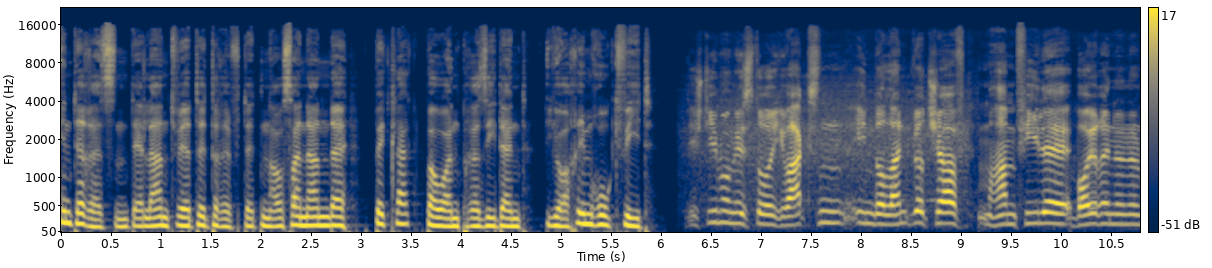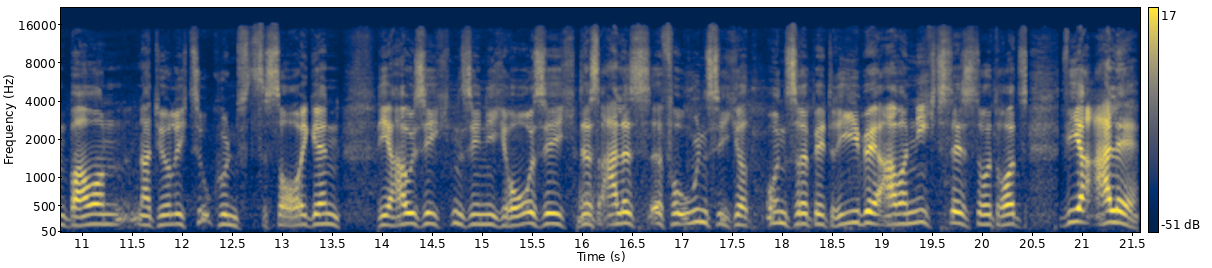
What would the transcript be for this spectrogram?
Interessen der Landwirte drifteten auseinander, beklagt Bauernpräsident Joachim Ruckwied. Die Stimmung ist durchwachsen in der Landwirtschaft, haben viele Bäuerinnen und Bauern natürlich Zukunftssorgen. Die Aussichten sind nicht rosig. Das alles verunsichert unsere Betriebe, aber nichtsdestotrotz, wir alle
